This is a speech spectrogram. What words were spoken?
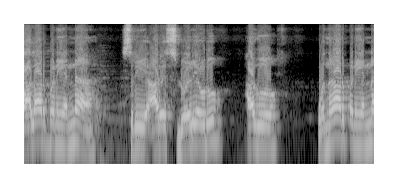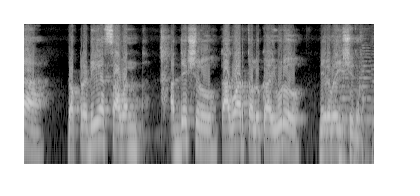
ಮಾಲಾರ್ಪಣೆಯನ್ನ ಶ್ರೀ ಆರ್ ಎಸ್ ಡೊಳ್ಳೆಯವರು ಹಾಗೂ ವಂದನಾರ್ಪಣೆಯನ್ನ ಡಾಕ್ಟರ್ ಡಿ ಎಸ್ ಸಾವಂತ್ ಅಧ್ಯಕ್ಷರು ಕಾಗವಾಡ ತಾಲೂಕಾ ಇವರು ನಿರ್ವಹಿಸಿದರು.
